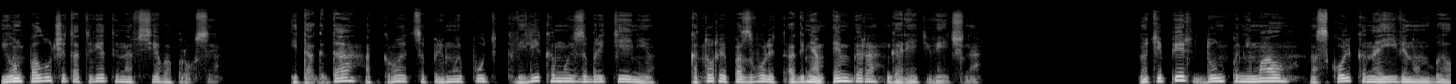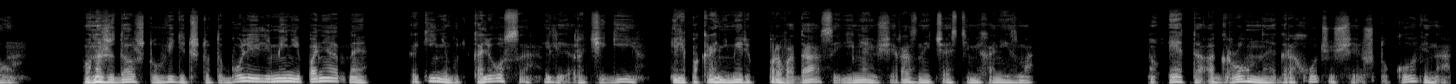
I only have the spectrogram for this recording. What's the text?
и он получит ответы на все вопросы. И тогда откроется прямой путь к великому изобретению — которое позволит огням Эмбера гореть вечно. Но теперь Дун понимал, насколько наивен он был. Он ожидал, что увидит что-то более или менее понятное, какие-нибудь колеса или рычаги, или, по крайней мере, провода, соединяющие разные части механизма. Но это огромная грохочущая штуковина.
